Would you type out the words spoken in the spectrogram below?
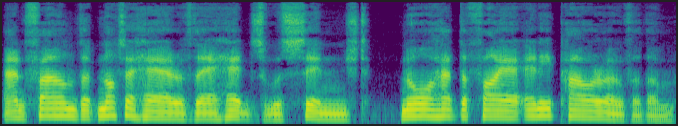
and found that not a hair of their heads was singed, nor had the fire any power over them.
